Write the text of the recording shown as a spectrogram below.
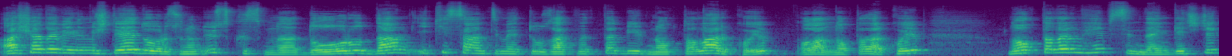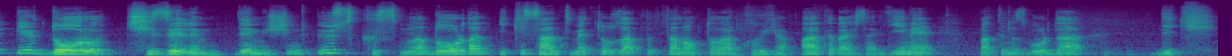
Aşağıda verilmiş D doğrusunun üst kısmına doğrudan 2 santimetre uzaklıkta bir noktalar koyup olan noktalar koyup noktaların hepsinden geçecek bir doğru çizelim demiş. Şimdi üst kısmına doğrudan 2 santimetre uzaklıkta noktalar koyacağım. Arkadaşlar yine bakınız burada dik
